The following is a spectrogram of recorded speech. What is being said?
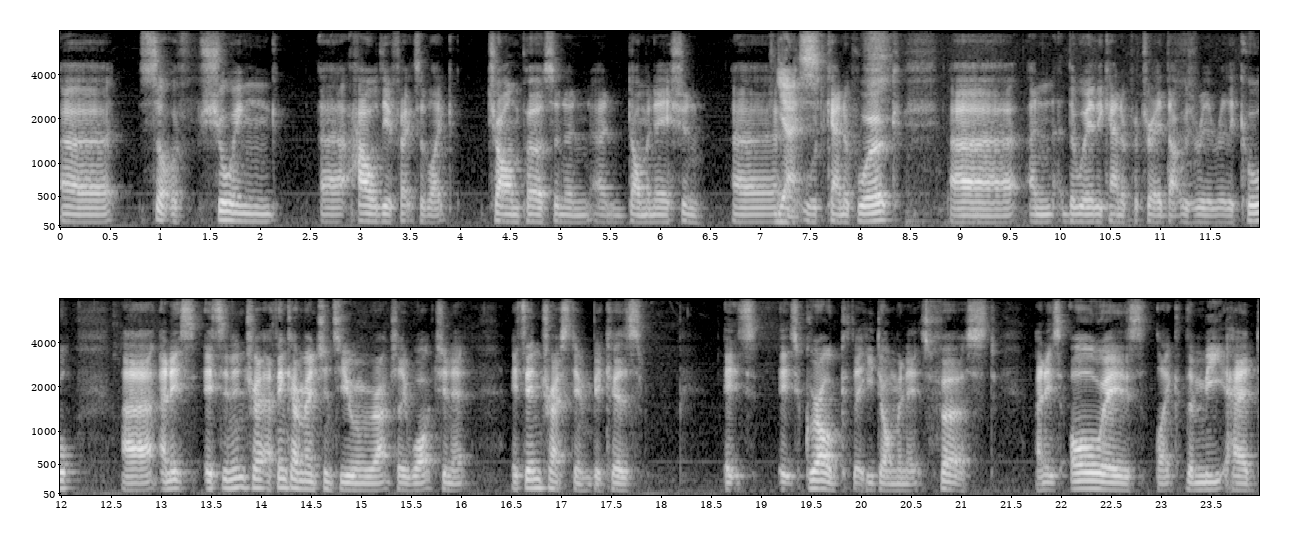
uh, sort of showing uh, how the effects of like charm person and, and domination uh, Yes. would kind of work. Uh, and the way they kind of portrayed that was really really cool. Uh, and it's it's an interest. I think I mentioned to you when we were actually watching it. It's interesting because it's it's Grog that he dominates first, and it's always like the meathead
